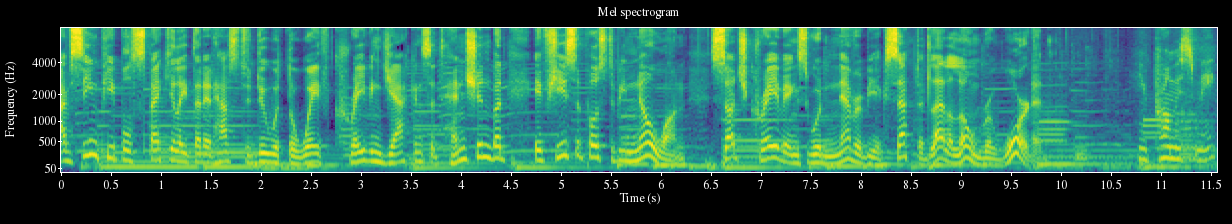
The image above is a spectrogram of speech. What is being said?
I've seen people speculate that it has to do with the waif craving Jaqen's attention, but if she's supposed to be no one, such cravings would never be accepted, let alone rewarded. You promise me.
